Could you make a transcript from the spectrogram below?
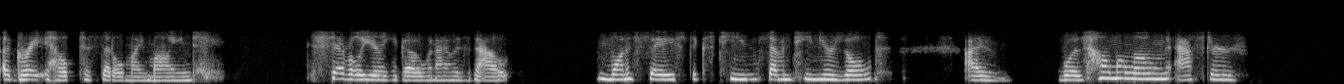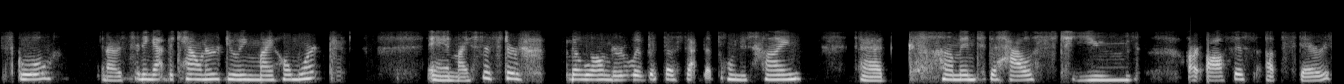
a great help to settle my mind. Several years ago when I was about I want to say 16, 17 years old, I was home alone after school and I was sitting at the counter doing my homework and my sister no longer lived with us at that point in time had come into the house to use our office upstairs.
